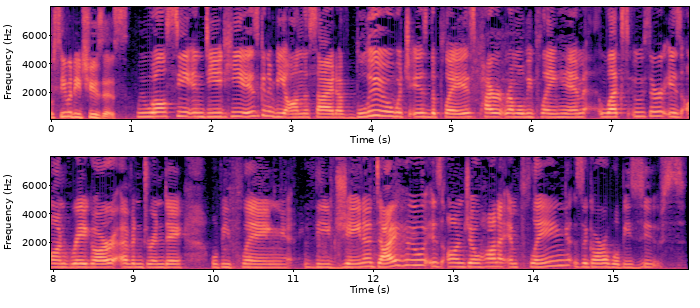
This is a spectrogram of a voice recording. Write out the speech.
We'll see what he chooses. We will see indeed he is going to be on the side of blue, which is the PLEYZ. Pirate Rum will be playing him. Lex Uther is on Rehgar. Evan Drinde will be playing the Jaina. Daihu is on Johanna, and playing Zagara will be Zeus.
